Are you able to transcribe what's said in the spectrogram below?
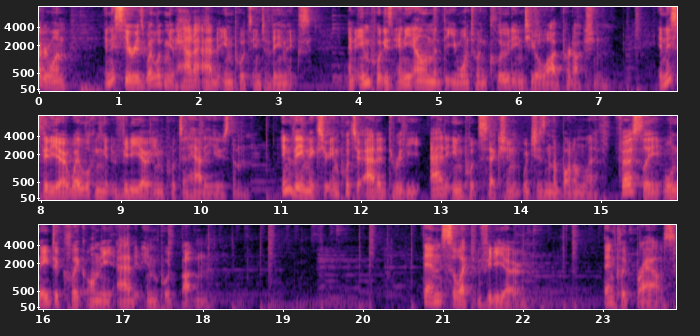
everyone. In this series, we're looking at how to add inputs into vMix. An input is any element that you want to include into your live production. In this video, we're looking at video inputs and how to use them. In vMix, your inputs are added through the Add Input section, which is in the bottom left. Firstly, we'll need to click on the Add Input button. Then select Video. Then click Browse.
